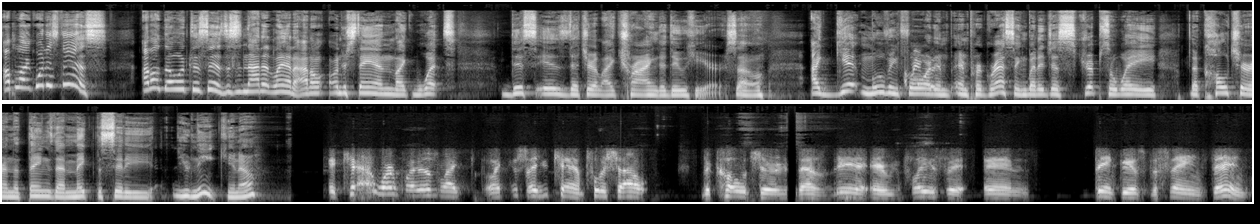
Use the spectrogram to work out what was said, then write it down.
I'm like, what is this? I don't know what this is. This is not Atlanta. I don't understand like what this is that you're like trying to do here. So I get moving forward and, and, progressing, but it just strips away the culture and the things that make the city unique, you know? It can't work, but it's like like you say, you can't push out the culture that's there and replace it and think it's the same thing.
